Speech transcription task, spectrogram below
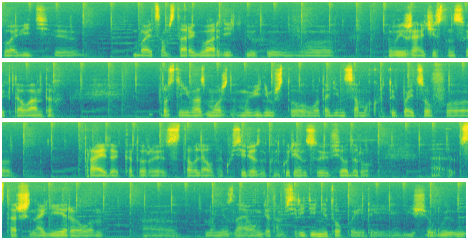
ловить э, бойцам старой гвардии, в, выезжая чисто на своих талантах, просто невозможно. Мы видим, что вот один из самых крутых бойцов э, Прайда, который составлял такую серьезную конкуренцию Федору, Э, старший Нагейра, он, э, ну, не знаю, он где там в середине топа или еще... Или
